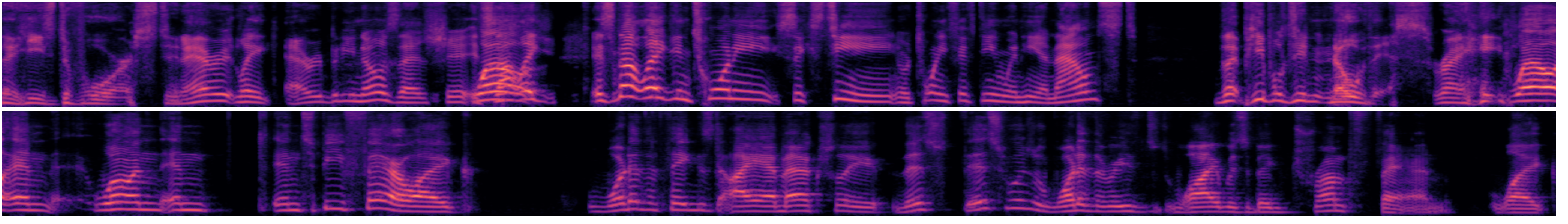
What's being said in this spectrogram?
that he's divorced and every like everybody knows that shit. It's Well- not like it's not like in 2016 or 2015 when he announced that people didn't know this, right? well, and well, and and, and to be fair, like one of the things that I am actually this this was one of the reasons why I was a big Trump fan. Like,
